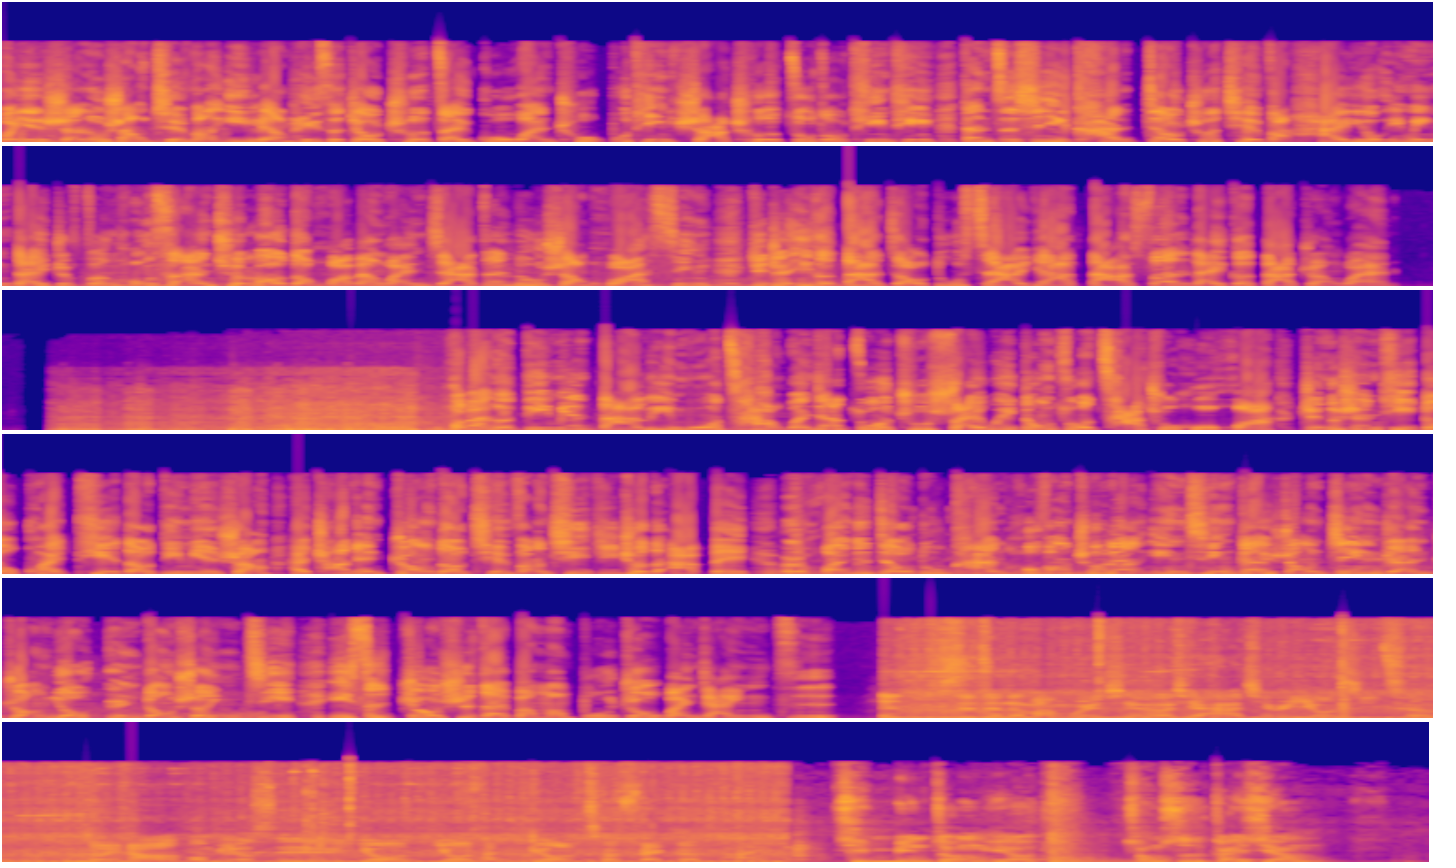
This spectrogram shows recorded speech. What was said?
蜿蜒山路上，前方一辆黑色轿车在过弯处不停刹车，走走停停。但仔细一看，轿车前方还有一名戴着粉红色安全帽的滑板玩家在路上滑行，接着一个大角度下压，打算来个大转弯。滑板和地面大力摩擦，玩家做出甩尾动作，擦出火花，整个身体都快贴到地面上，还差点撞到前方骑机车的阿贝。而换个角度看，后方车辆引擎盖上竟然装有运动摄影机，疑似就是在帮忙捕捉玩家英姿。是真的蛮危险，而且它前面又有机车，对，然后后面又是又又台又有车子在跟拍，请民众要从事该项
